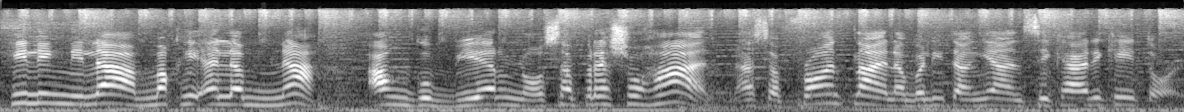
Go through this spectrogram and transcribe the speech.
Hiling nila makialam na ang gobyerno sa presyohan. Nasa frontline ang balitang yan si Carrie Cator.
